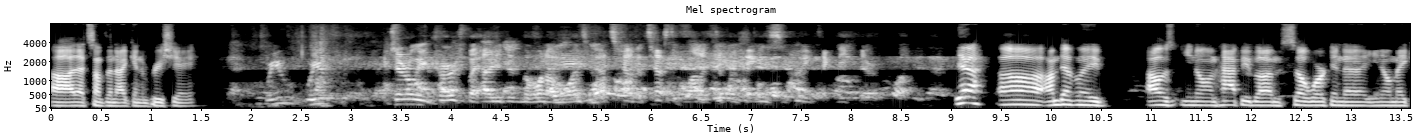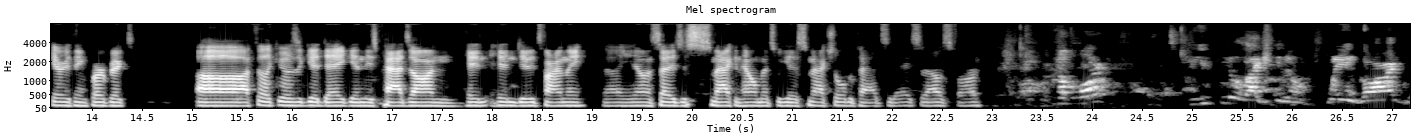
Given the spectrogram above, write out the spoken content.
uh, that's something I can appreciate. Were you were you generally encouraged by how you did in the one on ones? And that's kind of tested a lot of different things, including technique there. Yeah, uh, I'm definitely. I was, you know, I'm happy, but I'm still working to, you know, make everything perfect. Uh, I feel like it was a good day getting these pads on, hitting, hitting dudes finally. Uh, you know, instead of just smacking helmets, we get to smack shoulder pads today, so that was fun. Now, Mark, do you feel like you know playing guard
